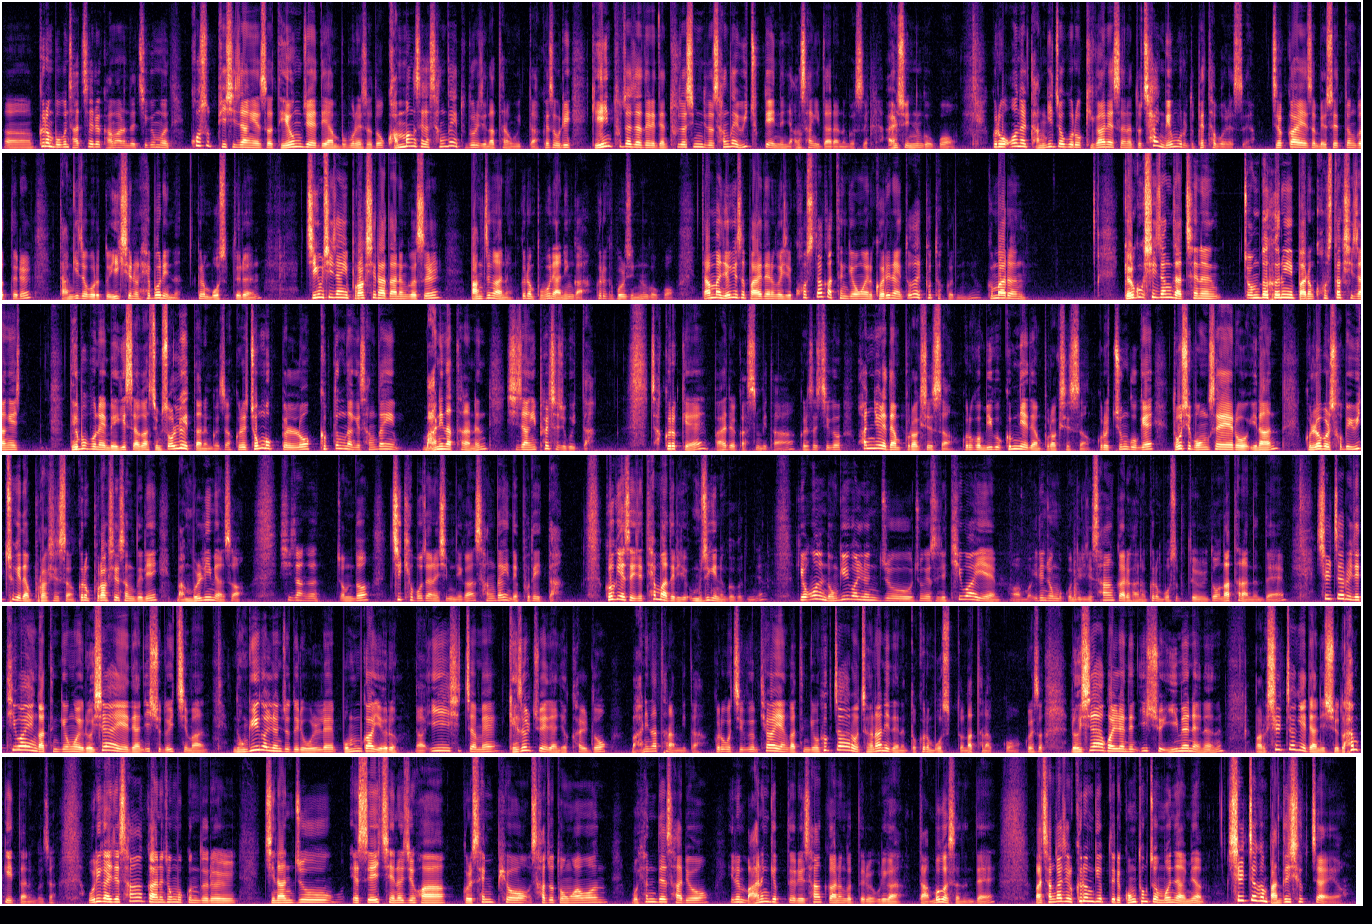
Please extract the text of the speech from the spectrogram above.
어, 그런 부분 자체를 감안하는데 지금은 코스피 시장에서 대형주에 대한 부분에서도 관망세가 상당히 두드러지 나타나고 있다. 그래서 우리 개인 투자자들에 대한 투자 심리도 상당히 위축되어 있는 양상이다라는 것을 알 수 있는 거고 그리고 오늘 단기적으로 기관에서는 또 차익 매물을 또 뱉어버렸어요. 저가에서 매수했던 것들을 단기적으로 또 익신을 해버리는 그런 모습들은 지금 시장이 불확실하다는 것을 방증하는 그런 부분이 아닌가 그렇게 볼 수 있는 거고. 다만 여기서 봐야 되는 것이 코스닥 같은 경우에는 거래량이 또다시 붙었거든요. 그 말은 결국 시장 자체는 좀 더 흐름이 빠른 코스닥 시장의 대부분의 매기사가 지금 쏠려 있다는 거죠. 그래서 종목별로 급등락이 상당히 많이 나타나는 시장이 펼쳐지고 있다 자 그렇게 봐야 될 것 같습니다. 그래서 지금 환율에 대한 불확실성 그리고 미국 금리에 대한 불확실성 그리고 중국의 도시 봉쇄로 인한 글로벌 소비 위축에 대한 불확실성 그런 불확실성들이 맞물리면서 시장은 좀 더 지켜보자는 심리가 상당히 내포되어 있다 거기에서 이제 테마들이 움직이는 거거든요. 오늘 농기 관련주 중에서 이제 TYM 어, 뭐 이런 종목군들이 이제 상한가를 가는 그런 모습들도 나타났는데 실제로 이제 TYM 같은 경우에 러시아에 대한 이슈도 있지만 농기 관련주들이 원래 봄과 여름 어, 이 시점에 개설주에 대한 역할도 많이 나타납니다. 그리고 지금 TIM 같은 경우 흑자로 전환이 되는 또 그런 모습도 나타났고 그래서 러시아 관련된 이슈 이면에는 바로 실적에 대한 이슈도 함께 있다는 거죠. 우리가 이제 상한가 하는 종목군들을 지난주 SH에너지화학 그리고 샘표, 사조동화원, 뭐 현대사료 이런 많은 기업들이 상한가 하는 것들을 우리가 다 먹었었는데 마찬가지로 그런 기업들의 공통점 뭐냐면 실적은 반드시 흑자예요.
